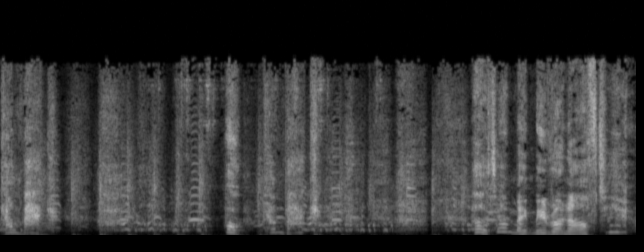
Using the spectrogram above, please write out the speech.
Come back! Oh, come back! Oh, don't make me run after you.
